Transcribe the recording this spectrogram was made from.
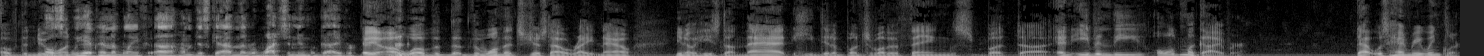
of the new oh, one. we have him to blame. For, uh, I'm just kidding. I've never watched the new MacGyver. yeah. Oh well, the, the the one that's just out right now. You know, he's done that. He did a bunch of other things, but uh, and even the old MacGyver. That was Henry Winkler.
